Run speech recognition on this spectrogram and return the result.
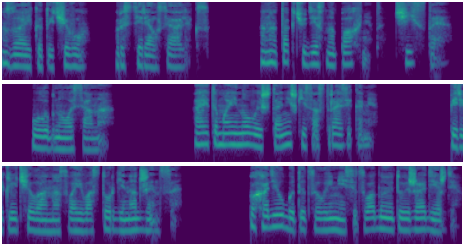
«Зайка, ты чего?» — растерялся Алекс. «Она так чудесно пахнет, чистая», — улыбнулась она. «А это мои новые штанишки со стразиками». Переключила она свои восторги на джинсы. «Походил бы ты целый месяц в одной и той же одежде.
